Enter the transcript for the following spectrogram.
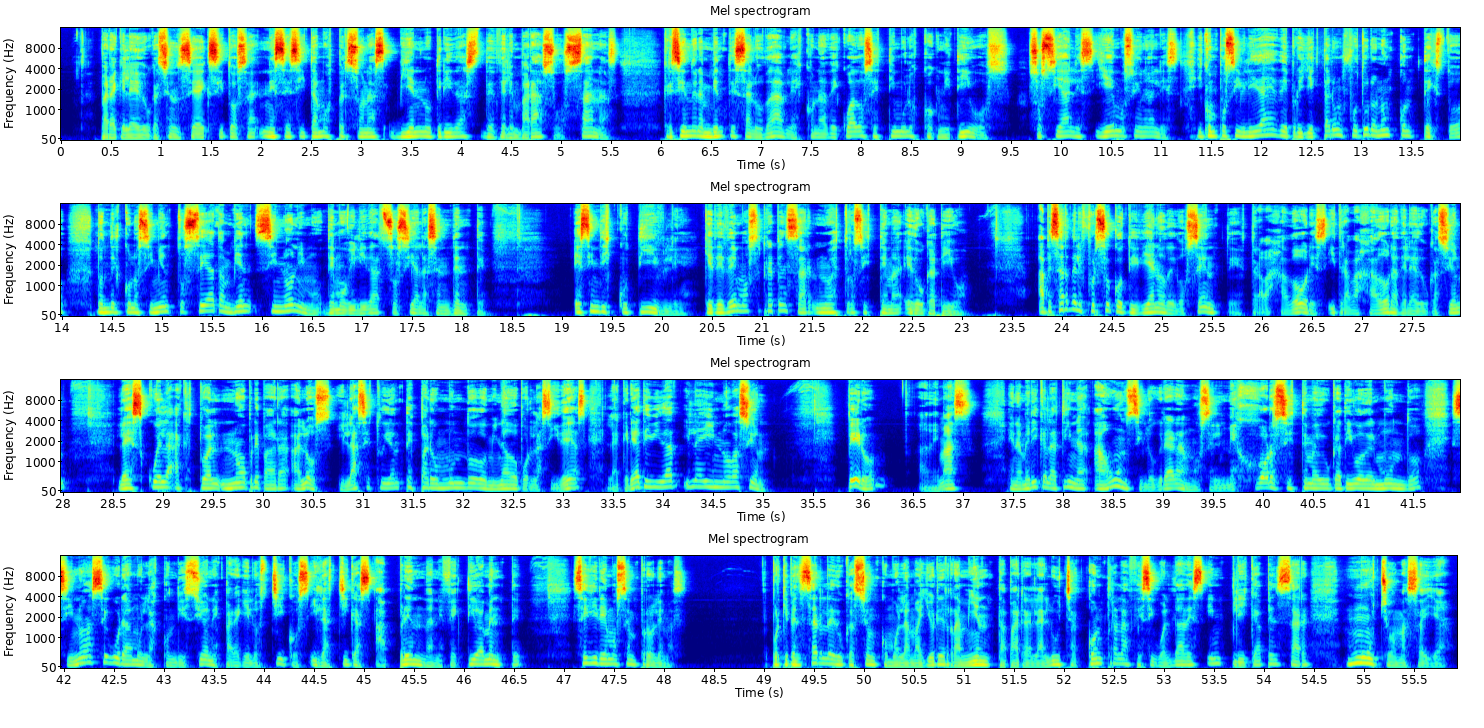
para que la educación sea exitosa necesitamos personas bien nutridas desde el embarazo, sanas, creciendo en ambientes saludables, con adecuados estímulos cognitivos, sociales y emocionales, y con posibilidades de proyectar un futuro en un contexto donde el conocimiento sea también sinónimo de movilidad social ascendente. Es indiscutible que debemos repensar nuestro sistema educativo. A pesar del esfuerzo cotidiano de docentes, trabajadores y trabajadoras de la educación, la escuela actual no prepara a los y las estudiantes para un mundo dominado por las ideas, la creatividad y la innovación. Pero Además, en América Latina, aun si lográramos el mejor sistema educativo del mundo, si no aseguramos las condiciones para que los chicos y las chicas aprendan efectivamente, seguiremos en problemas. Porque pensar la educación como la mayor herramienta para la lucha contra las desigualdades implica pensar mucho más allá.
